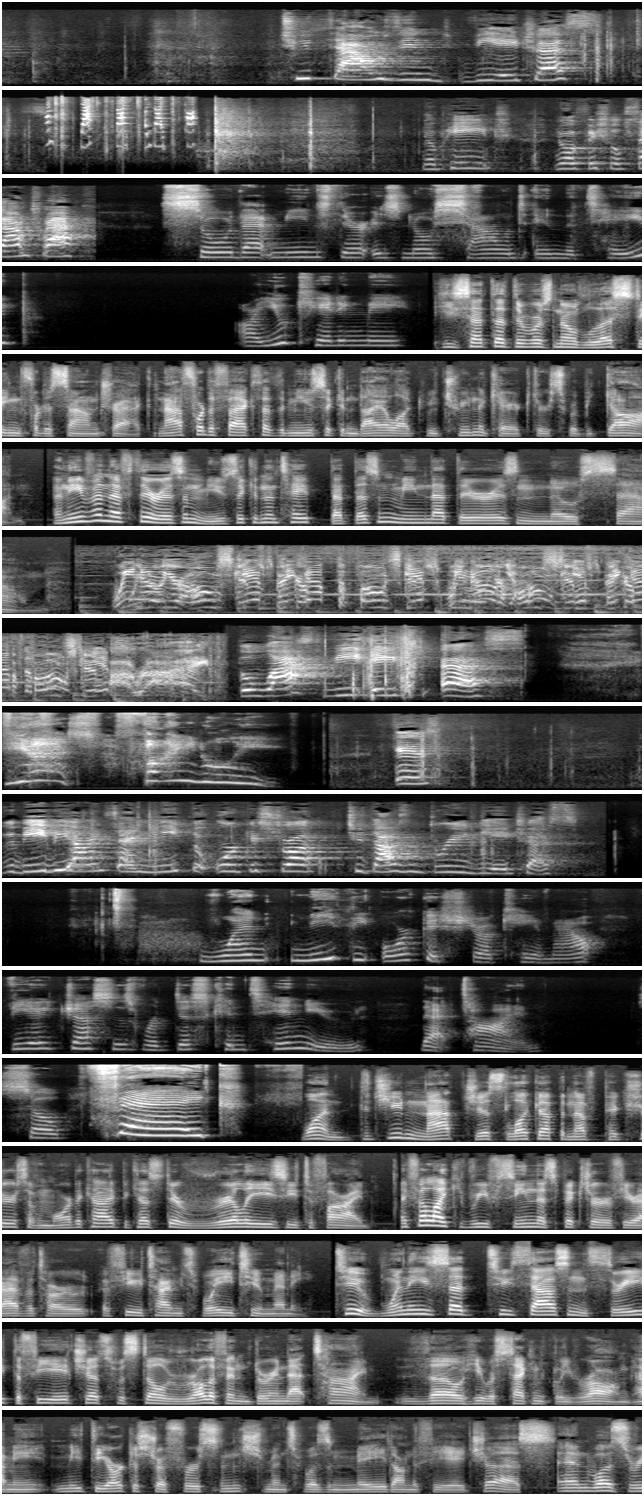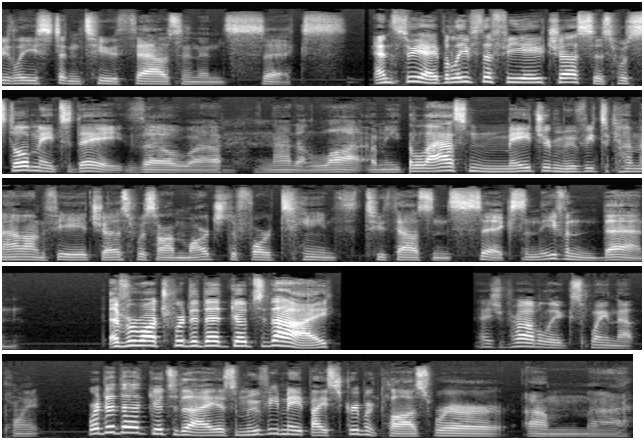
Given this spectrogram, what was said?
2000 VHS. No page, no official soundtrack. So that means there is no sound in the tape? Are you kidding me? He said that there was no listing for the soundtrack, not for the fact that the music and dialogue between the characters would be gone. And even if there isn't music in the tape, that doesn't mean that there is no sound. Phone. We know your home skips, pick up the phone skip. All right. The last VHS Yes! Finally! is the Baby Einstein Meet the Orchestra 2003 VHS. When Meet the Orchestra came out, VHSs were discontinued that time. So, fake! One, did you not just look up enough pictures of Mordecai? Because they're really easy to find. I feel like we've seen this picture of your avatar a few times, way too many. Two, when he said 2003, the VHS was still relevant during that time, though he was technically wrong. I mean, Meet the Orchestra First Instruments was made on the VHS and was released in 2006. And three, I believe the VHSs were still made today, though uh, not a lot. I mean, the last major movie to come out on VHS was on March the 14th, 2006, and even then. Ever watch Where the Dead Go to Die? I should probably explain that point. Where the Dead Go to Die is a movie made by ScreamerClauz where, um, uh,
